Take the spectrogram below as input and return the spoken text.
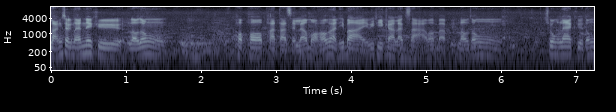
หลังจากนั้นเนี่ยคือเราต้อง พอพอผ่าตัดเสร็จแล้วหมอเขาก็อธิบายวิธีการรักษาว่าแบบเราต้องช่วงแรกคือต้อง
